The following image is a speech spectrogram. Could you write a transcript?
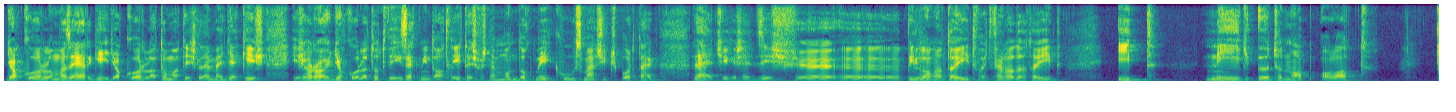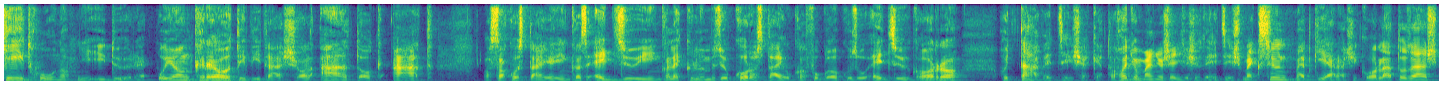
gyakorlom az RG gyakorlatomat, és lemegyek és, és a rajgyakorlatot végzek, mint atléta, és most nem mondok még 20 másik sportág lehetséges edzés pillanatait vagy feladatait. Itt négy-öt nap alatt két hónapnyi időre olyan kreativitással álltak át a szakosztályaink, az edzőink, a legkülönbözőbb korosztályokkal foglalkozó edzők arra, hogy távedzéseket. A hagyományos egyesült edzés megszűnt, mert kiárási korlátozás,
